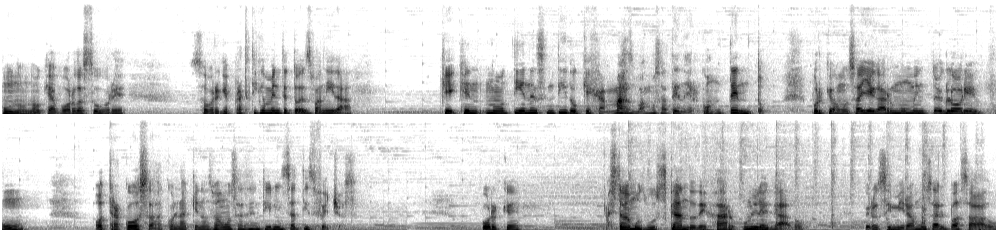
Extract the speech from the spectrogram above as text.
1, ¿no? Que aborda sobre, sobre que prácticamente todo es vanidad. Que, que no tiene sentido, que jamás vamos a tener contento. Porque vamos a llegar a un momento de gloria y ¡pum! Otra cosa con la que nos vamos a sentir insatisfechos. Porque estamos buscando dejar un legado pero si miramos al pasado,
